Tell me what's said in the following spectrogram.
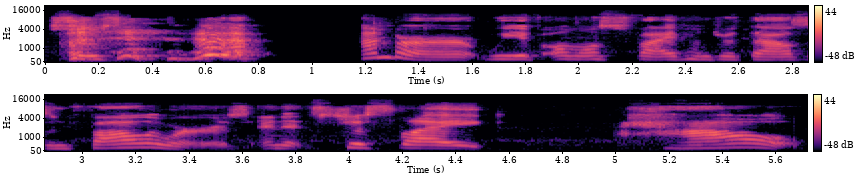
So September, we have almost 500,000 followers. And it's just like, how?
